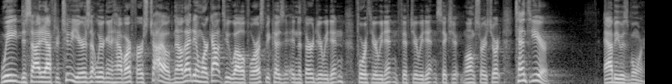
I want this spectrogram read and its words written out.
we decided after two years that we were going to have our first child. Now, that didn't work out too well for us because in the third year we didn't, fourth year we didn't, fifth year we didn't, sixth year, long story short, tenth year, Abby was born.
